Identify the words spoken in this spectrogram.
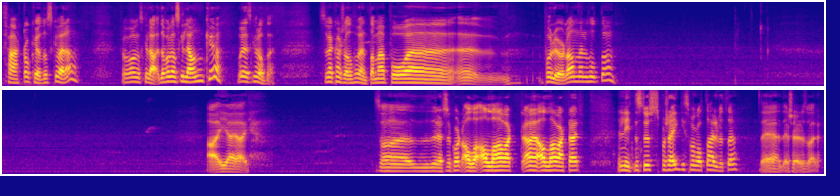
fælt og kø det skulle være. For det, var ganske det var ganske lang kø, hvor jeg skulle til. Som jeg kanskje hadde forventa meg på uh, uh, På lørdagen eller noe sånt. da. Ai, ai, ai. Så rett og slett kort, alle, alle, har vært, alle har vært der. En liten stuss på skjegg som har gått til helvete. Det, det skjer dessverre.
